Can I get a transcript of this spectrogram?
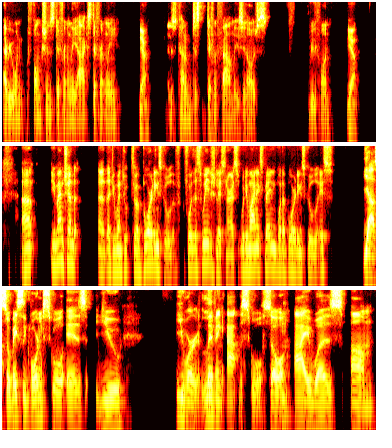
everyone functions differently, acts differently. Yeah. And just kind of just different families, you know, it's just really fun. Yeah. Uh, you mentioned uh, that you went to, to a boarding school. For the Swedish listeners, would you mind explaining what a boarding school is? Yeah, so basically boarding school is you you were living at the school. So mm-hmm. I was um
